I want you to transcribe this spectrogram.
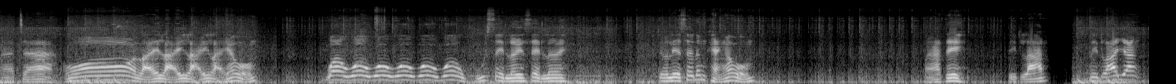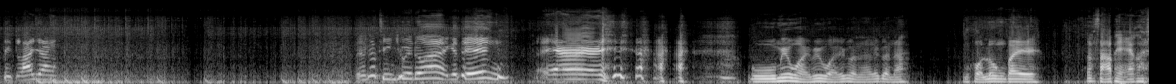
มาจ้าโอ้ไหลไหลไหลไหลครับผม ว้าวว้าวว้าวว้าวว้าวว้าวหูเสร็จเลยเสร็จเลยเจอเลเซอร์น้ำแข็งครับผม มาสิติดร้านติดร้ายังติดร้ายัง กระทิงช่วยด้วยกระทิงโอ้ไม่ไหวไม่ไหวดี๋ยวก่อนนะเดี๋ยวก่อนนะผมขอลงไปรักษาแผลก่อน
